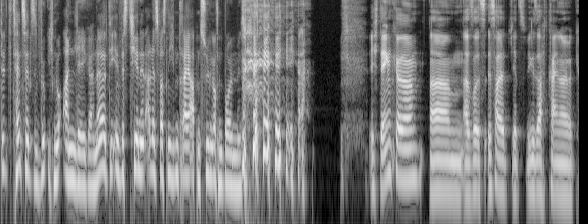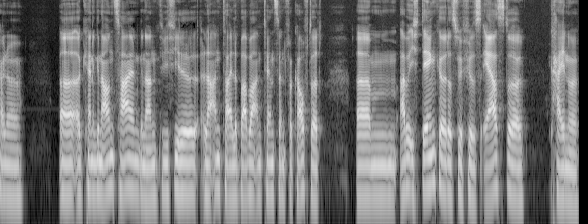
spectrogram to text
die Tencent sind wirklich nur Anleger, ne? Die investieren in alles, was nicht im Dreierappenzügen auf den Bäumen ist. ja. Ich denke, ähm, also es ist halt jetzt, wie gesagt, keine, keine, äh, keine genauen Zahlen genannt, wie viele Anteile Baba an Tencent verkauft hat. Ähm, aber ich denke, dass wir fürs Erste keine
